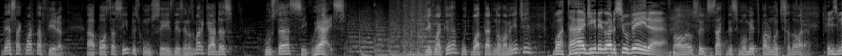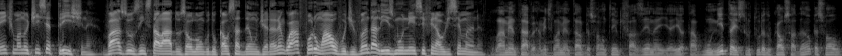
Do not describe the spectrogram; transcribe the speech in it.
dessa quarta-feira. A aposta simples, com seis dezenas marcadas, custa R$ 5,00. Diego Macan, muito boa tarde novamente. Boa tarde, Gregório Silveira. Qual é o seu destaque desse momento para a notícia da hora? Felizmente, uma notícia triste, né? Vasos instalados ao longo do calçadão de Araranguá foram alvo de vandalismo nesse final de semana. Lamentável, realmente lamentável. O pessoal não tem o que fazer, né? E aí, ó, tá bonita a estrutura do calçadão, o pessoal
